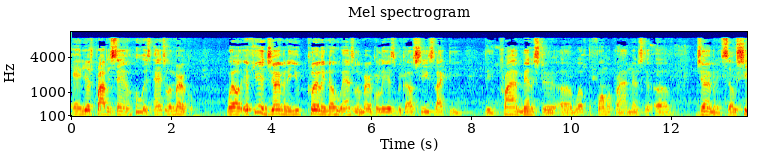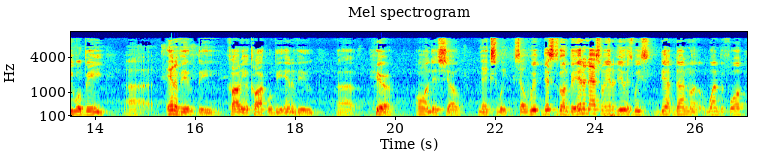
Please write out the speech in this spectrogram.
And you're probably saying, who is Angela Merkel? Well, if you're in Germany, you clearly know who Angela Merkel is because she's like the the prime minister, uh, well, the former prime minister of Germany. So she will be uh, interviewed. The Claudia Clark will be interviewed uh, here on this show next week. So we, this is going to be an international interview, as we've done uh, one before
